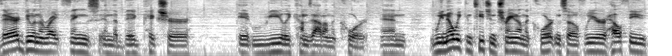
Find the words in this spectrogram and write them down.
they're doing the right things in the big picture, it really comes out on the court. And we know we can teach and train on the court, and so if we are healthy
